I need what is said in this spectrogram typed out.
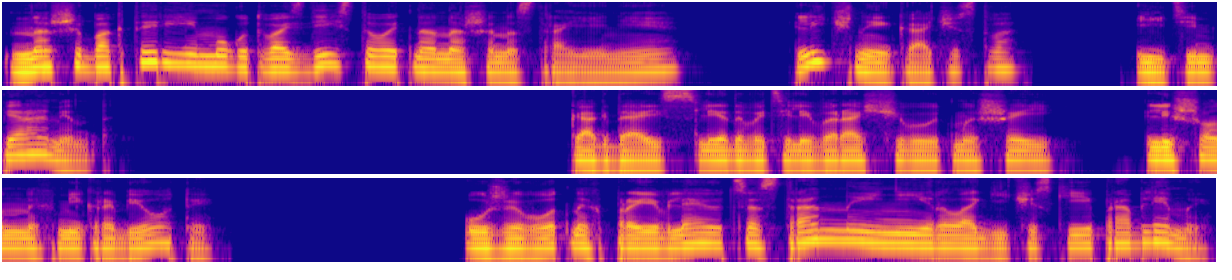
Наши бактерии могут воздействовать на наше настроение, личные качества и темперамент. Когда исследователи выращивают мышей, лишенных микробиоты, у животных проявляются странные нейрологические проблемы.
